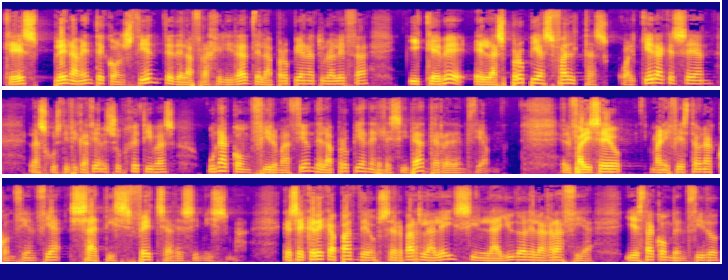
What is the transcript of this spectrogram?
que es plenamente consciente de la fragilidad de la propia naturaleza y que ve en las propias faltas, cualquiera que sean las justificaciones subjetivas, una confirmación de la propia necesidad de redención. El fariseo manifiesta una conciencia satisfecha de sí misma, que se cree capaz de observar la ley sin la ayuda de la gracia y está convencido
